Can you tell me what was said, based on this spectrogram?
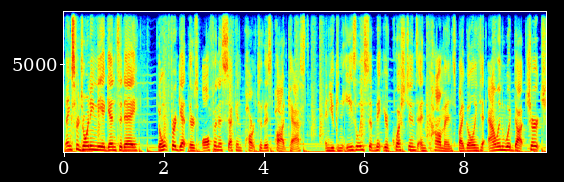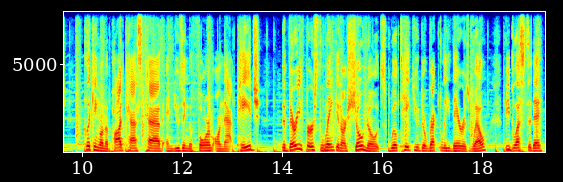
Thanks for joining me again today. Don't forget there's often a second part to this podcast, and you can easily submit your questions and comments by going to allenwood.church, clicking on the podcast tab, and using the form on that page. The very first link in our show notes will take you directly there as well. Be blessed today.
